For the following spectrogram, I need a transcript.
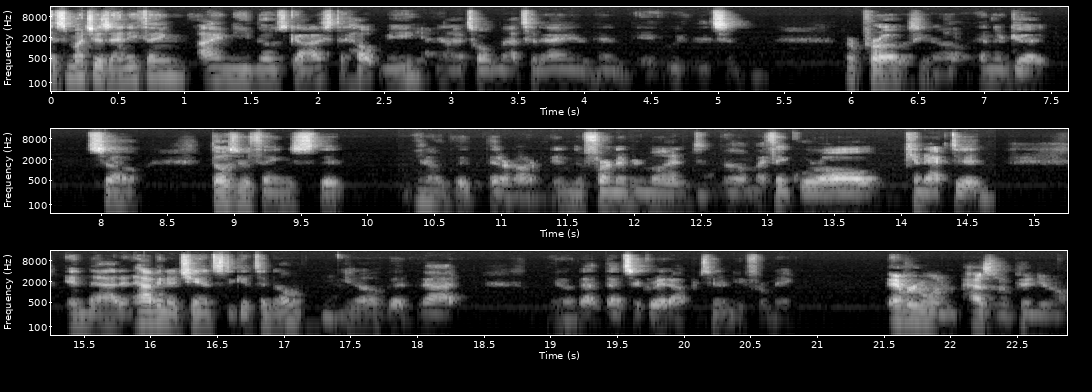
as much as anything, I need those guys to help me, yeah. and I told them that today. And, and it, it's they're pros, you know, and they're good. So those are things that you know that, that are in the front of your mind. Um, I think we're all connected in that and having a chance to get to know him, you know, that, that, you know, that, that's a great opportunity for me. Everyone has an opinion on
